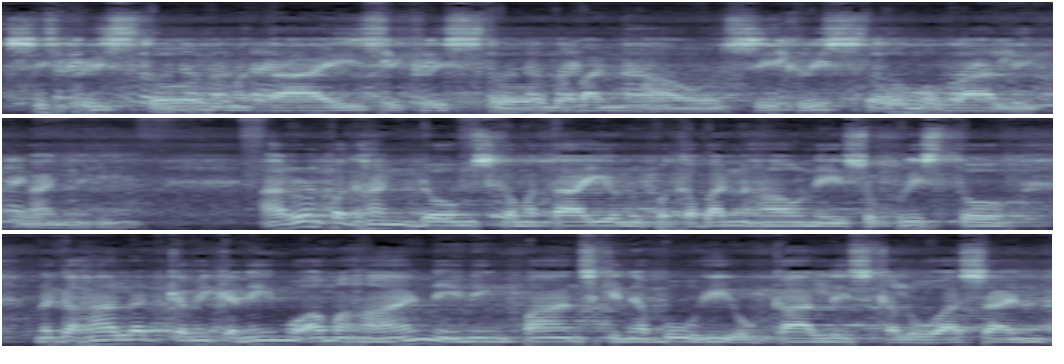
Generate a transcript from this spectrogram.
Si Kristo namatay, si Kristo nabanhaw, si Kristo mubalik nganhi. Aron paghandom sa kamatayon ug pagkabanhaw ni Hesus Kristo, nagahalad kami kanimo amahan ining pans kinabuhi ug kalis kaluwasan.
